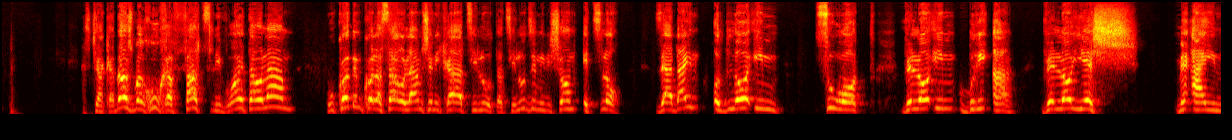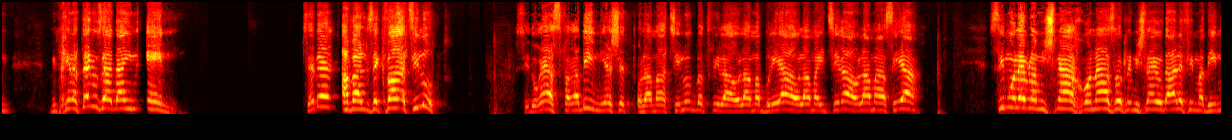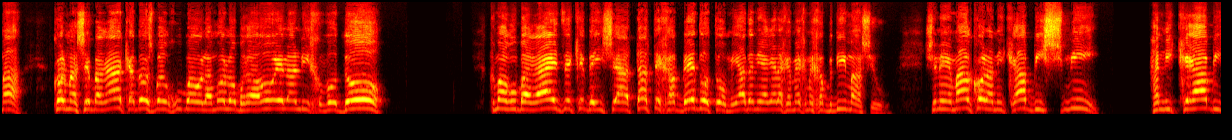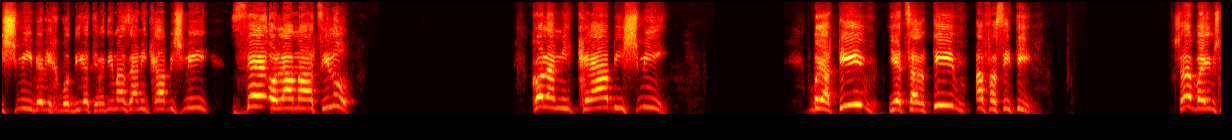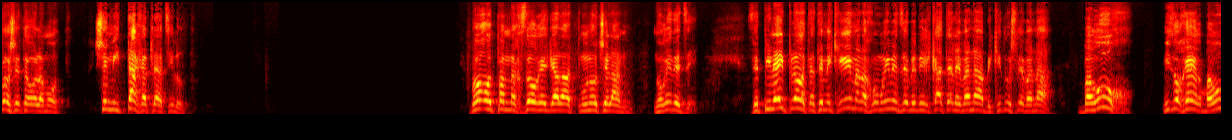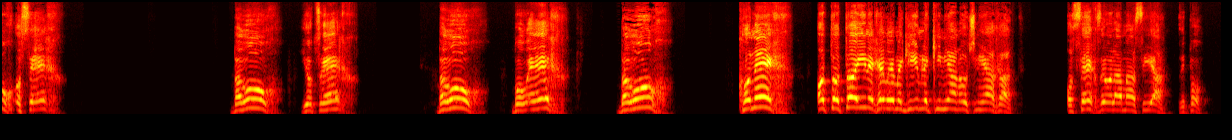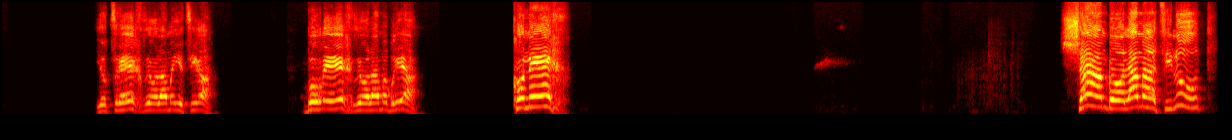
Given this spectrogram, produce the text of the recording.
אז כשהקדוש ברוך הוא חפץ לברוא את העולם, הוא קודם כל עשה עולם שנקרא אצילות. אצילות זה מלשון אצלו. זה עדיין עוד לא עם צורות, ולא עם בריאה, ולא יש מאין. מבחינתנו זה עדיין אין. בסדר? אבל זה כבר אצילות. סידורי הספרדים, יש את עולם האצילות בתפילה, עולם הבריאה, עולם היצירה, עולם העשייה. שימו לב למשנה האחרונה הזאת, למשנה י"א, היא מדהימה. כל מה שברא הקדוש ברוך הוא בעולמו לא בראו אלא לכבודו. כלומר, הוא ברא את זה כדי שאתה תכבד אותו. מיד אני אראה לכם איך מכבדים משהו. שנאמר כל הנקרא בשמי, הנקרא בשמי ולכבודי. אתם יודעים מה זה הנקרא בשמי? זה עולם האצילות. כל הנקרא בשמי. ברטיב, יצרתיו, אף עשיתיו. עכשיו באים שלושת העולמות שמתחת לאצילות. בואו עוד פעם נחזור רגע לתמונות שלנו, נוריד את זה. זה פילי פלוט, אתם מכירים, אנחנו אומרים את זה בברכת הלבנה, בקידוש לבנה. ברוך, מי זוכר? ברוך עושך, ברוך יוצרך, ברוך בוראך, ברוך קונך. אוטוטו, הנה חבר'ה, מגיעים לקניין עוד שנייה אחת. עושך זה עולם העשייה, זה פה. יוצרך זה עולם היצירה. בורך זה עולם הבריאה. קונך! שם, בעולם האצילות,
